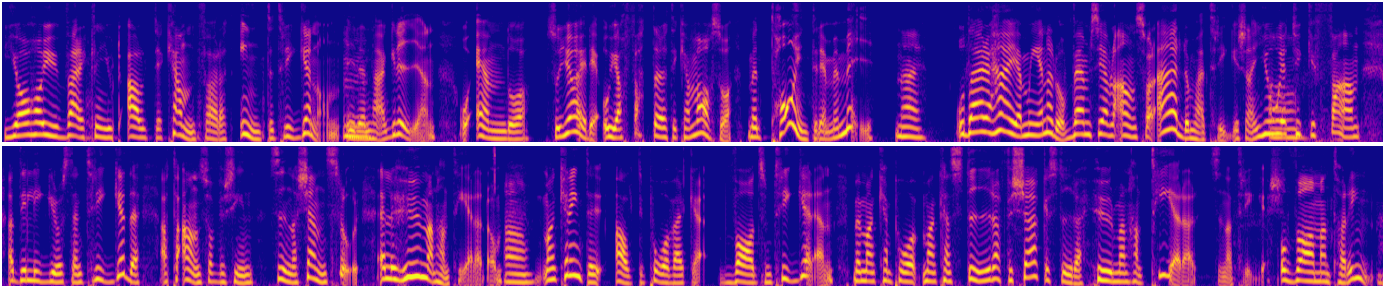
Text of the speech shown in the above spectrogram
jag har ju verkligen gjort allt jag kan för att inte trigga någon i Mm. den här grejen. Och ändå så gör jag det och jag fattar att det kan vara så, men ta inte det med mig. Nej. Och där är det här jag menar då, vems jävla ansvar är de här triggerserna? Jo Ja. jag tycker fan att det ligger hos den triggade att ta ansvar för sin, sina känslor, eller hur man hanterar dem. Ja. Man kan inte alltid påverka vad som triggar en, men man kan, på, man kan styra, försöka styra hur man hanterar sina triggers. Och vad man tar in.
